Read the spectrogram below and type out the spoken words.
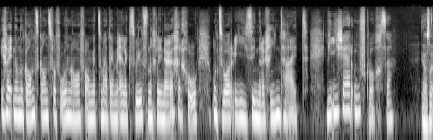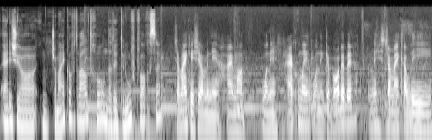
Ich möchte nochmal ganz, ganz von vorne anfangen, um dem Alex Wilson ein bisschen näher zu kommen. Und zwar in seiner Kindheit. Wie ist er aufgewachsen? Ja, also er ist ja in Jamaika auf die Welt gekommen und auch dort aufgewachsen. Jamaika ist ja meine Heimat, wo ich herkomme, wo ich geboren bin. Für mich ist Jamaika wie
